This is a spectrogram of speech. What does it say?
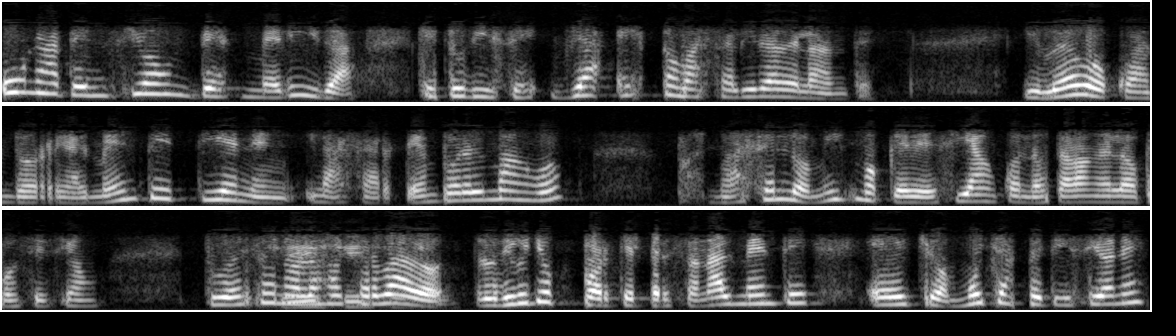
una atención desmedida que tú dices, ya esto va a salir adelante. Y luego cuando realmente tienen la sartén por el mango, pues no hacen lo mismo que decían cuando estaban en la oposición. ¿Tú eso no lo has observado? Lo digo yo porque personalmente he hecho muchas peticiones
